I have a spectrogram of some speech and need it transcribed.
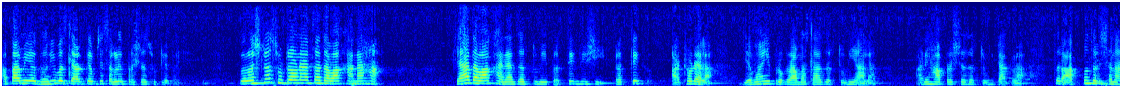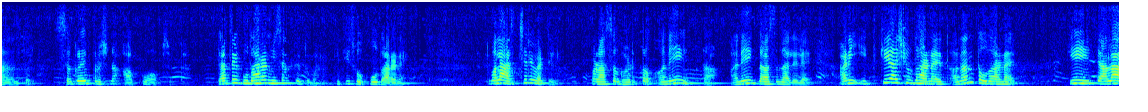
आता आम्ही घरी बसल्यावरती आमचे सगळे प्रश्न सुटले पाहिजे. प्रश्न सुटवण्याचा दवाखाना हा. ह्या दवाखान्यात जर तुम्ही प्रत्येक दिवशी प्रत्येक आठवड्याला जेव्हाही प्रोग्राम असला जर तुम्ही आलात आणि हा प्रश्न जर तुम्ही टाकला तर आत्मदर्शनानंतर सगळे प्रश्न आपोआप सुटतात. त्याचं एक उदाहरण मी सांगते तुम्हाला. किती सोपं उदाहरण आहे. तुम्हाला आश्चर्य वाटेल पण असं घडतं अनेकदा अनेकदा असं झालेलं आहे. आणि इतकी अशी उदाहरणं आहेत अनंत उदाहरणं आहेत की त्याला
